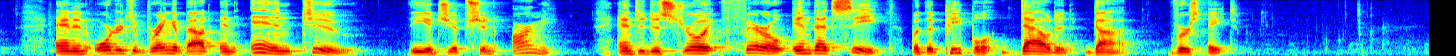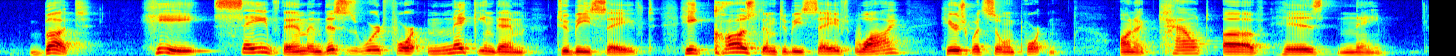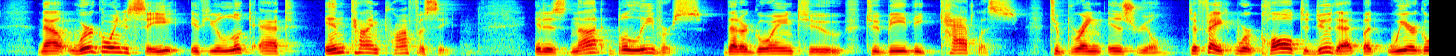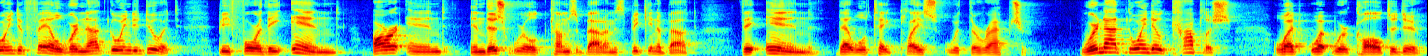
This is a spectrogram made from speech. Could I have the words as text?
and in order to bring about an end to the Egyptian army and to destroy Pharaoh in that sea. But the people doubted God. Verse 8. But he saved them, and this is word for making them to be saved. He caused them to be saved. Why? Here's what's so important on account of his name. Now, we're going to see, if you look at end time prophecy, it is not believers that are going to, to be the catalyst to bring Israel to faith. We're called to do that, but we are going to fail. We're not going to do it before the end, our end in this world comes about. I'm speaking about the end that will take place with the rapture. We're not going to accomplish what, what we're called to do.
